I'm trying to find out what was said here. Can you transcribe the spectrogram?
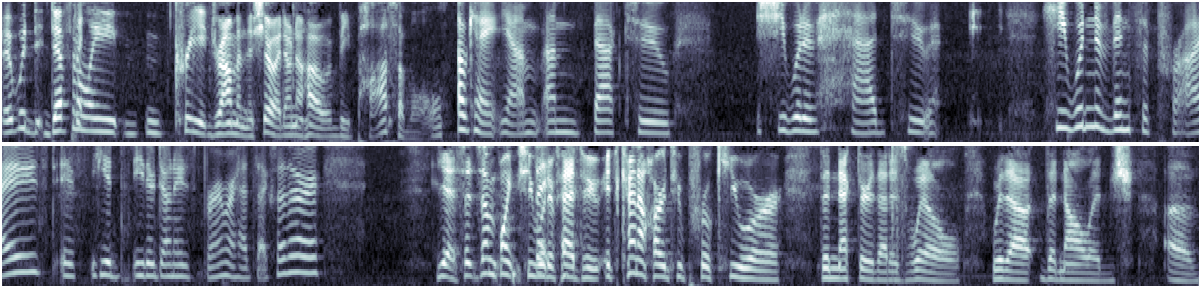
It would definitely m create drama in the show. I don't know how it would be possible. Okay, yeah, I'm I'm back to. She would have had to. He wouldn't have been surprised if he had either donated sperm or had sex with her. Yes, at some point she But- would have had to. It's kind of hard to procure the nectar that is Will without the knowledge of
